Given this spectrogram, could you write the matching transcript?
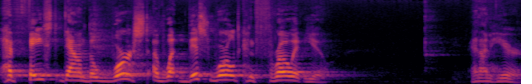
have faced down the worst of what this world can throw at you. And I'm here.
